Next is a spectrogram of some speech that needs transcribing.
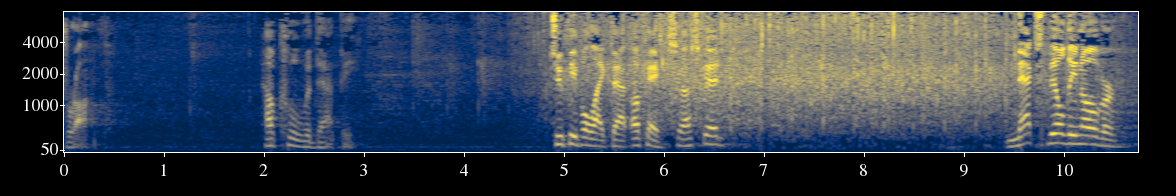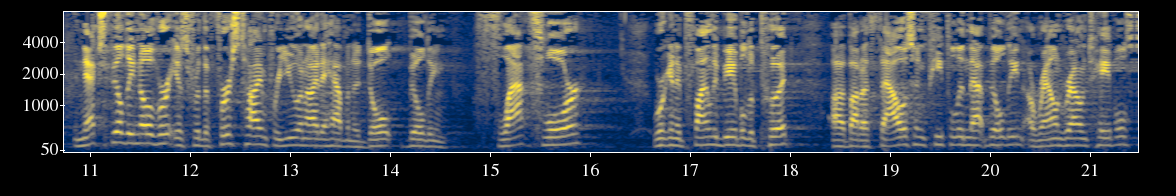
drop. How cool would that be? Two people like that. Okay, so that's good. Next building over. Next building over is for the first time for you and I to have an adult building. Flat floor. We're going to finally be able to put about a thousand people in that building around round tables.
